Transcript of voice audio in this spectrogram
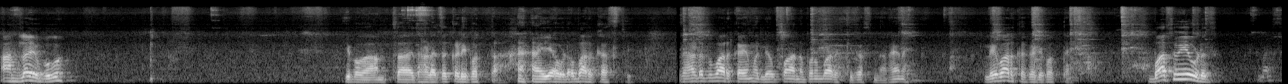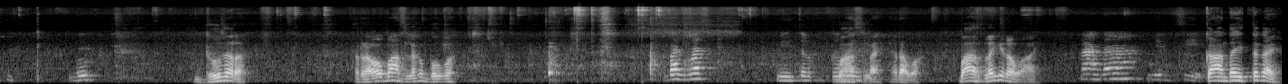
आणलाय बघू. हे बघा आमचा झाडाचा कडीपत्ता एवढा बारका असते झाडाचं बारका आहे म्हटल्यावर पानं पण बारकीच असणार आहे ना लय बारका कडीपत्ता आहे बस मी एवढंच. बस गो. धू जरा. रवा भाजला का बघू बस बस. मी तर कमी- भाजलाय रवा. भाजला की रवा आहे कांदा मिरची. कांदा इथं काय?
